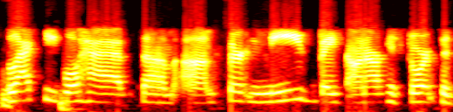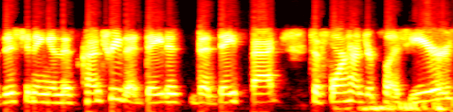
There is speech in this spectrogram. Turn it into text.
Black people have some um, certain needs based on our historic positioning in this country that dates that dates back to 400 plus years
